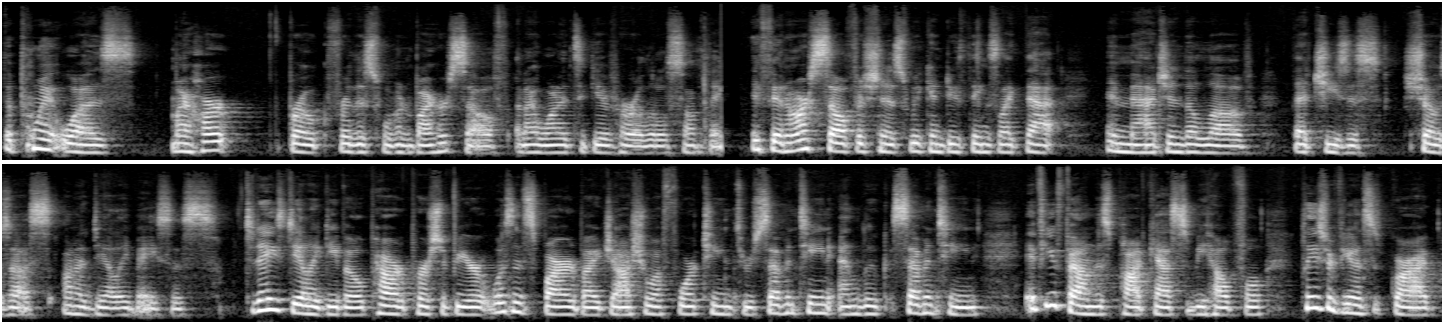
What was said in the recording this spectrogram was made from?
The point was, my heart broke for this woman by herself, and I wanted to give her a little something. If in our selfishness we can do things like that, imagine the love that Jesus shows us on a daily basis. Today's Daily Devo, Power to Persevere, was inspired by Joshua 14 through 17 and Luke 17. If you found this podcast to be helpful, please review and subscribe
